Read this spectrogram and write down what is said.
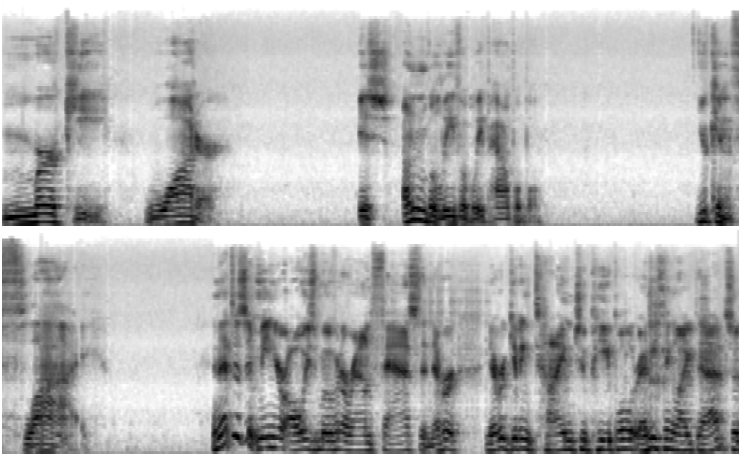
murky water is unbelievably palpable. You can fly. And that doesn't mean you're always moving around fast and never never giving time to people or anything like that. So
